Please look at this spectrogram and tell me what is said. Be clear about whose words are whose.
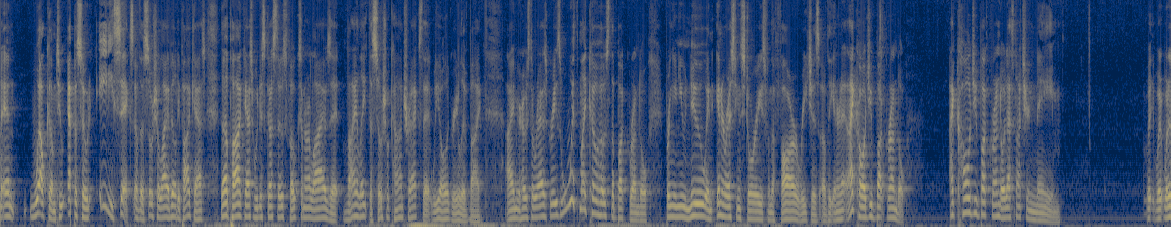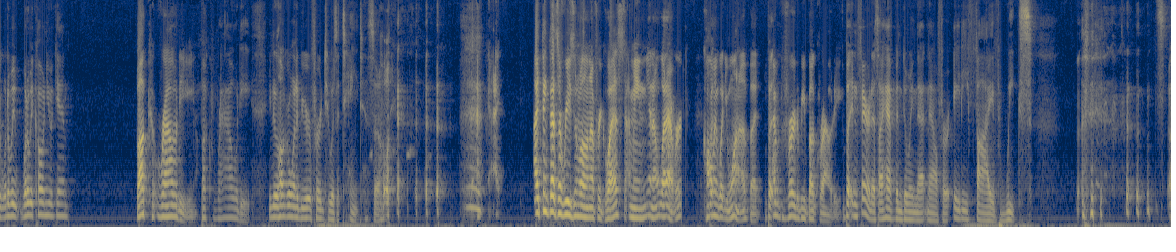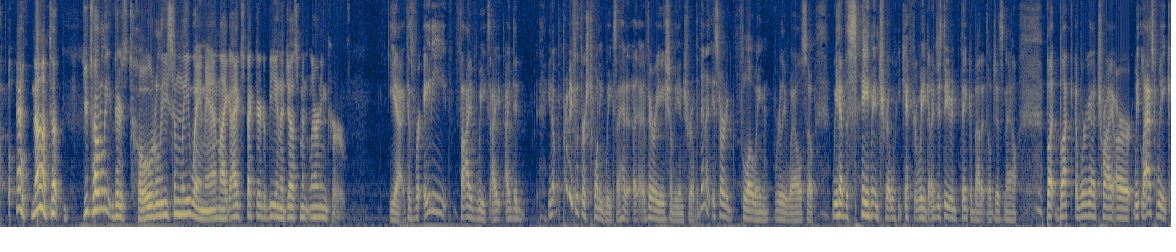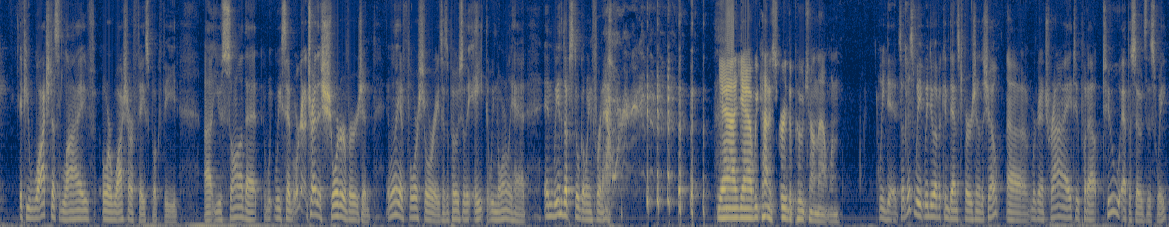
Speaker 1: everyone, and welcome to episode 86 of the Social Liability Podcast, the podcast where we discuss those folks in our lives that violate the social contracts that we all agree to live by. I am your host, the Raspberries, with my co host, the Buck Grundle, bringing you new and interesting stories from the far reaches of the internet. And I called you Buck Grundle. I called you Buck Grundle. That's not your name. What, what, what, are we? What are we calling you again?
Speaker 2: Buck Rowdy.
Speaker 1: Buck Rowdy. You no longer want to be referred to as a taint. So.
Speaker 2: I, I think that's a reasonable enough request. I mean, you know, whatever. Call but, me what you wanna, but, but I would prefer to be Buck Rowdy.
Speaker 1: But in fairness, I have been doing that now for eighty-five weeks.
Speaker 2: so. Yeah, no, to, you totally. There's totally some leeway, man. Like I expect there to be an adjustment learning curve.
Speaker 1: Yeah, because for eighty-five weeks, I I did you know, probably for the first 20 weeks, I had a, a variation of the intro, but then it, it, started flowing really well. So we have the same intro week after week, and I just didn't even think about it till just now. But Buck, we're gonna try our. We, last week, if you watched us live or watched our Facebook feed, uh, you saw that we, said we're gonna try this shorter version, and we only had four stories as opposed to the eight that we normally had, and we ended up still going for an hour.
Speaker 2: Yeah, yeah, we kind of screwed the pooch on that one.
Speaker 1: We did. So this week we do have a condensed version of the show. Uh, we're going to try to put out two episodes this week.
